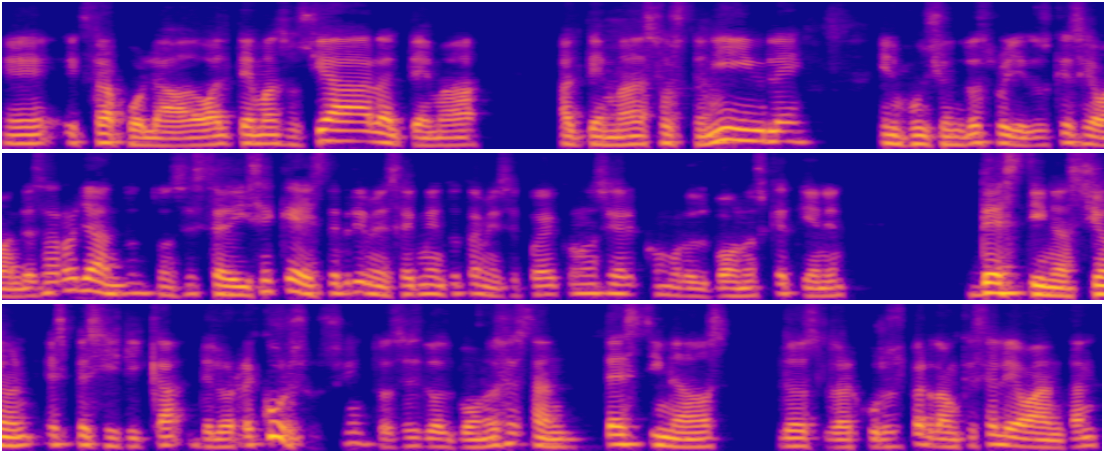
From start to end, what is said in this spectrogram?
eh, extrapolado al tema social, al tema, al tema sostenible, en función de los proyectos que se van desarrollando. Entonces, se dice que este primer segmento también se puede conocer como los bonos que tienen destinación específica de los recursos. Entonces, los bonos están destinados, los recursos, perdón, que se levantan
